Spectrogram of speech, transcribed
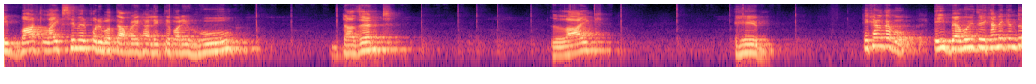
এই বাট লাইক সেমের পরিবর্তে আমরা এখানে লিখতে পারি হু ডাজেন্ট লাইক হিম এখানে দেখো, এই ব্যবহৃত এখানে কিন্তু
